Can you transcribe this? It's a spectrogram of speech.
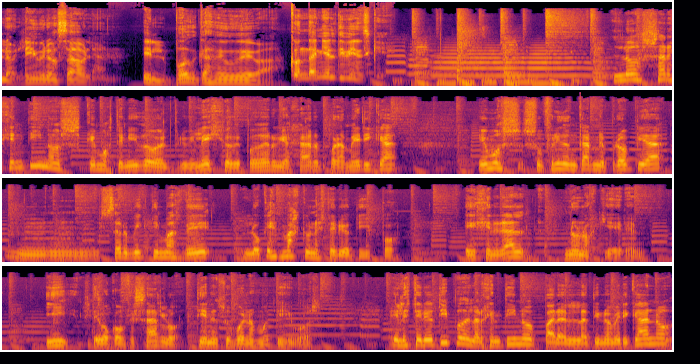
Los libros hablan. El podcast de Udeva. Con Daniel Divinsky. Los argentinos que hemos tenido el privilegio de poder viajar por América hemos sufrido en carne propia mm, ser víctimas de lo que es más que un estereotipo. En general no nos quieren y, debo confesarlo, tienen sus buenos motivos. El estereotipo del argentino para el latinoamericano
